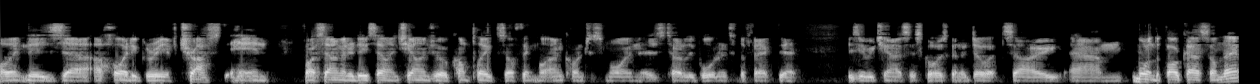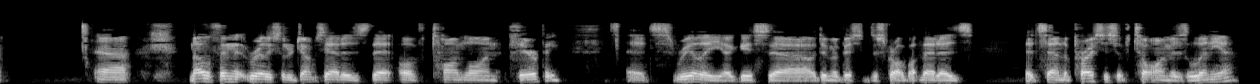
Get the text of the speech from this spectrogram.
I think there's uh, a high degree of trust. And if I say I'm going to do something challenging or complex, I think my unconscious mind is totally bought into the fact that there's every chance this guy's going to do it. So um, more on the podcast on that. Uh, another thing that really sort of jumps out is that of timeline therapy. It's really, I guess, uh, I'll do my best to describe what that is. It's um, the process of time is linear,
